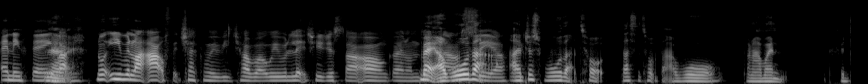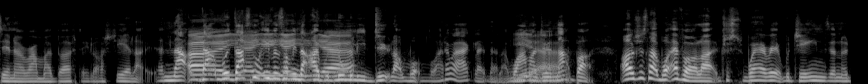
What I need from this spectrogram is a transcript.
anything. No. Like not even like outfit checking with each other. We were literally just like, oh, I'm going on. Mate, I now, wore see that. ya. I just wore that top. That's the top that I wore when I went for dinner around my birthday last year. Like, and that, that Oh, would- that's yeah, not yeah, even something yeah, that I yeah. would normally do. Like, what, why do I act like that? Like, why am I doing that? But I was just like, whatever. Like, just wear it with jeans and a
